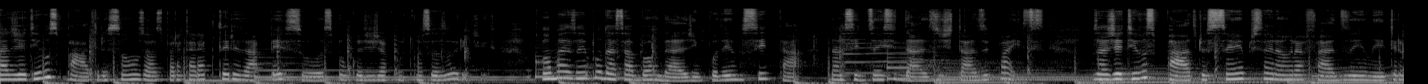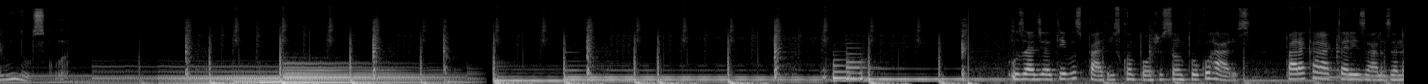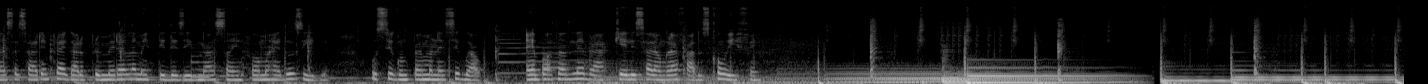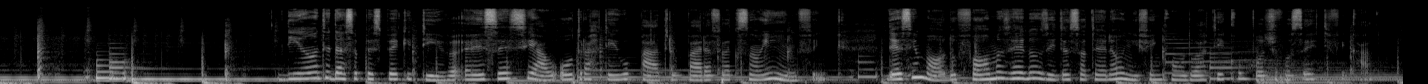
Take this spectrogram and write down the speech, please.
adjetivos pátrios são usados para caracterizar pessoas ou coisas de acordo com suas origens. Como exemplo dessa abordagem, podemos citar nascidos em cidades, estados e países. Os adjetivos pátrios sempre serão grafados em letra minúscula. Os adjetivos pátrios compostos são pouco raros. Para caracterizá-los é necessário empregar o primeiro elemento de designação em forma reduzida. O segundo permanece igual. É importante lembrar que eles serão grafados com hífen. Diante dessa perspectiva, é essencial outro artigo pátrio para flexão em hífen. Desse modo, formas reduzidas só terão hífen quando o artigo composto for certificado.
